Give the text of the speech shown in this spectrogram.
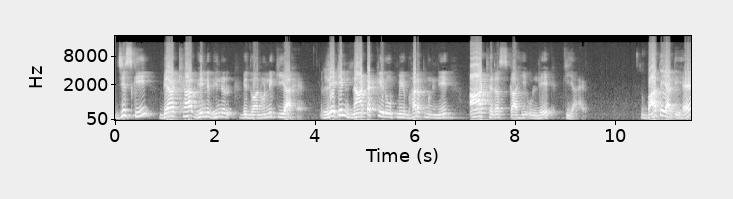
जिसकी व्याख्या भिन्न भिन्न विद्वानों ने किया है। लेकिन नाटक के रूप में भरत मुनि ने आठ रस का ही उल्लेख किया है। बात यह आती है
